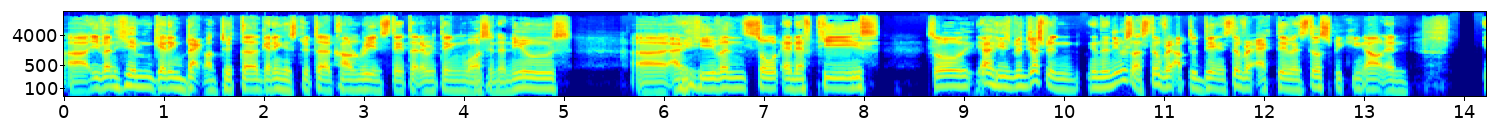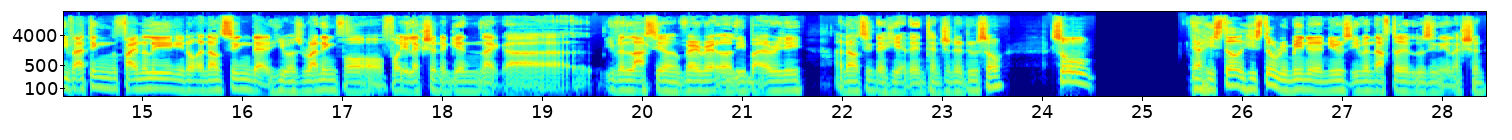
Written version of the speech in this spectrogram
Uh, even him getting back on Twitter, getting his Twitter account reinstated, everything was in the news. Uh, he even sold NFTs. So yeah, he's been just been in the news, like, still very up to date and still very active and still speaking out. And if I think finally, you know, announcing that he was running for for election again, like uh, even last year, very very early, but already announcing that he had the intention to do so. So yeah, he still he still remained in the news even after losing the election.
